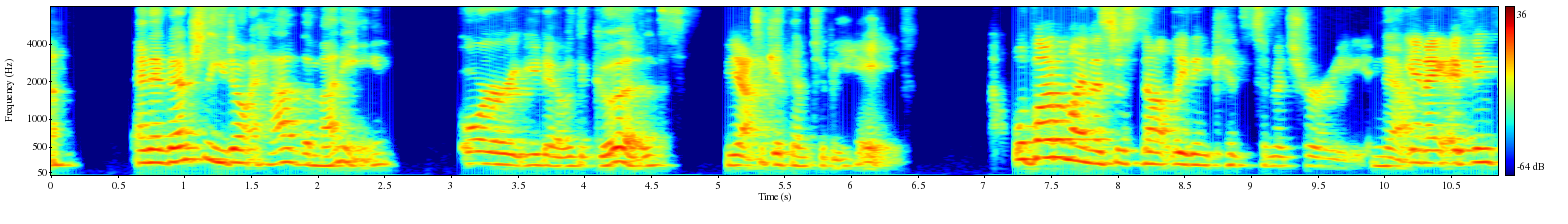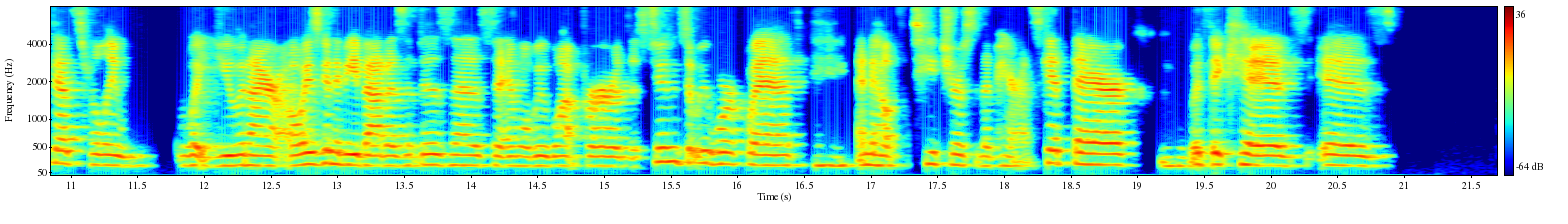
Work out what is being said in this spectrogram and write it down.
and eventually you don't have the money or you know the goods, yeah, to get them to behave. Well, bottom line, that's just not leading kids to maturity. No, and I, I think that's really what you and I are always going to be about as a business and what we want for the students that we work with mm-hmm. and to help the teachers and the parents get there mm-hmm. with the kids is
